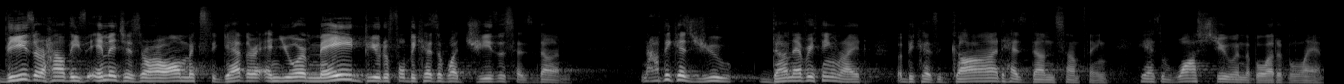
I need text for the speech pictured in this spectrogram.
These are how these images are all mixed together, and you are made beautiful because of what Jesus has done. Not because you've done everything right, but because God has done something. He has washed you in the blood of the Lamb.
